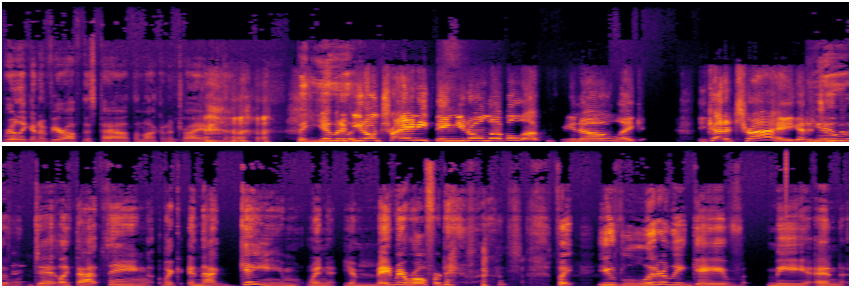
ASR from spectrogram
really going to veer off this path. I'm not going to try anything. But you, yeah, but if you don't try anything, you don't level up. You know, like you got to try. You got to do did like that thing, like in that game when you made me roll for damage, but you literally gave me and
